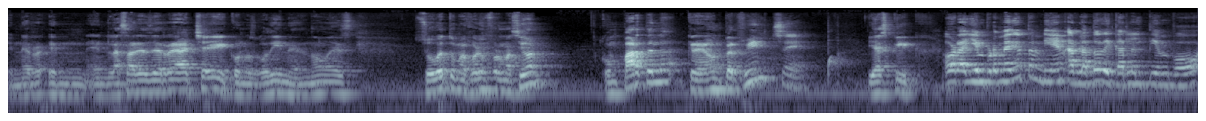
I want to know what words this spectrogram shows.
en, en, en las áreas de RH y con los godines, ¿no? Es sube tu mejor información, compártela, crea un perfil y haz clic. Ahora, y en promedio también, hablando de dedicarle el tiempo,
